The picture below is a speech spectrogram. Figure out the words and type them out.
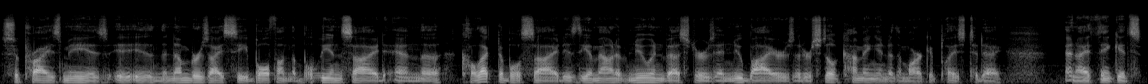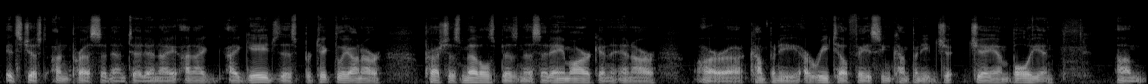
surprise me is is the numbers I see both on the bullion side and the collectible side is the amount of new investors and new buyers that are still coming into the marketplace today and I think it's it's just unprecedented. And I and I, I gauge this particularly on our precious metals business at A-Mark and, and our our uh, company, our retail-facing company, J- JM Bullion. Um,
